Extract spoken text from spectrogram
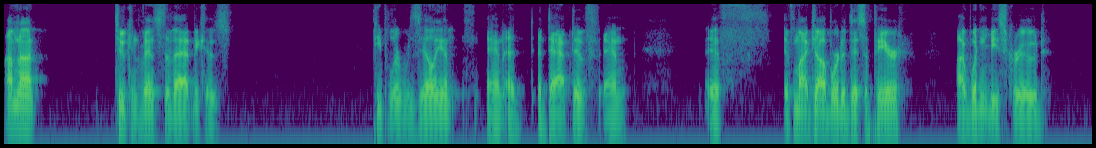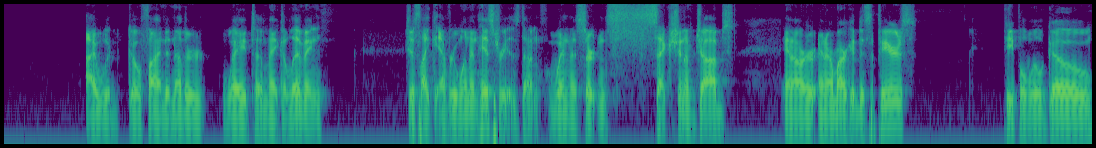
I'm not too convinced of that because people are resilient and ad- adaptive, and if if my job were to disappear, I wouldn't be screwed. I would go find another way to make a living, just like everyone in history has done. When a certain section of jobs in our in our market disappears, people will go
